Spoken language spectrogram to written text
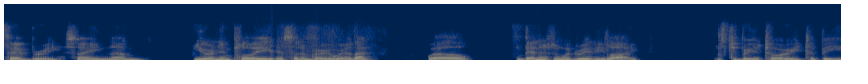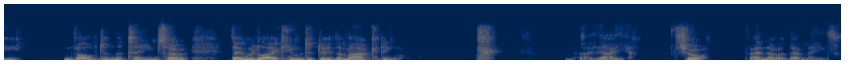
February saying, um, You're an employee. I said, I'm very aware of that. Well, Benetton would really like Mr. Briatore to be involved in the team. So they would like him to do the marketing. yeah, yeah, sure. I know what that means.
